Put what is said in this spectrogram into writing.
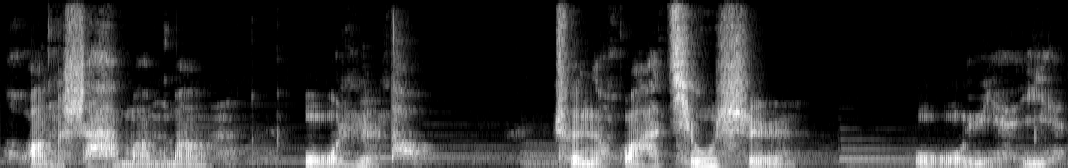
黄沙茫茫无日头春华秋实无月夜。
